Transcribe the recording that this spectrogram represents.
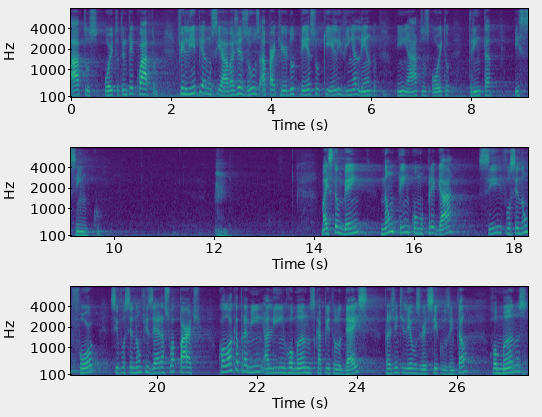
Atos 8,34. Filipe anunciava Jesus a partir do texto que ele vinha lendo em Atos 8:35. Mas também não tem como pregar se você não for, se você não fizer a sua parte. Coloca para mim ali em Romanos capítulo 10, para a gente ler os versículos então. Romanos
